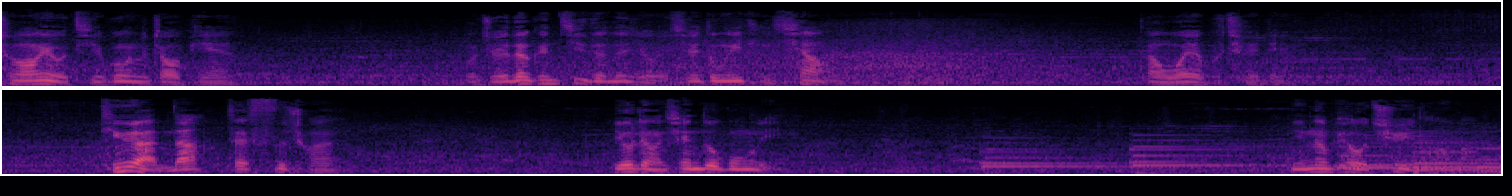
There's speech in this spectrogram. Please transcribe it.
是网友提供的照片。我觉得跟记得的有一些东西挺像的，但我也不确定。挺远的，在四川，有两千多公里。您能陪我去一趟吗？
